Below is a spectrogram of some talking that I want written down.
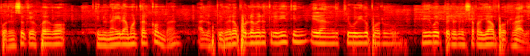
Por eso que el juego tiene una ira Mortal Kombat. A los primeros, por lo menos, que le eran distribuidos por Midway, pero desarrollado por Rare.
